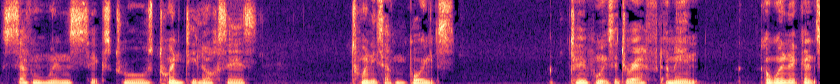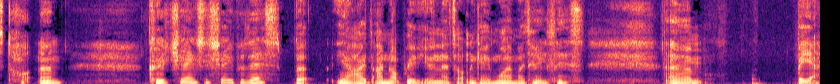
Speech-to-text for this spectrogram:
7 wins, 6 draws, 20 losses, 27 points. 2 points adrift. I mean, a win against Tottenham could change the shape of this, but yeah, I, am not previewing their Tottenham game. Why am I doing this? Um, but yeah,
